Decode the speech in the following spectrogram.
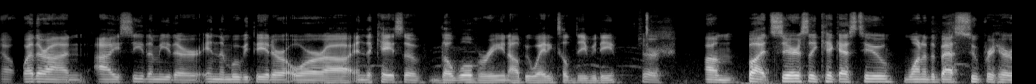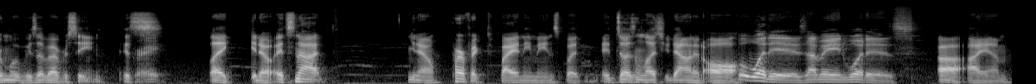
know, whether on I see them either in the movie theater or uh, in the case of the Wolverine, I'll be waiting till DVD. Sure. Um, but seriously, Kick Ass 2, one of the best superhero movies I've ever seen. It's Great. like, you know, it's not, you know, perfect by any means, but it doesn't let you down at all. But what is? I mean, what is? Uh, I am.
